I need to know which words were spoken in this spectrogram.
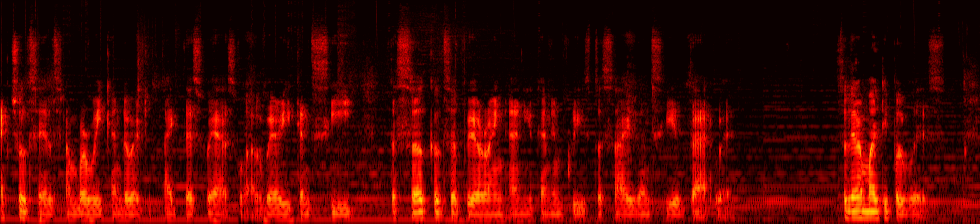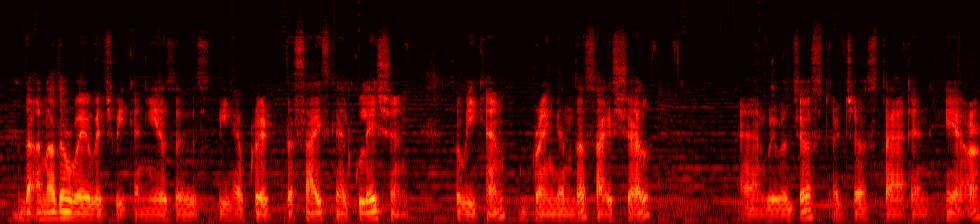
actual sales number, we can do it like this way as well, where you can see the circles appearing and you can increase the size and see it that way. So there are multiple ways. The another way which we can use is we have created the size calculation. So we can bring in the size shelf and we will just adjust that in here.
